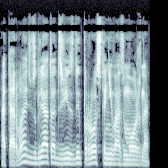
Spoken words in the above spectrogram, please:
Оторвать взгляд от звезды просто невозможно.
